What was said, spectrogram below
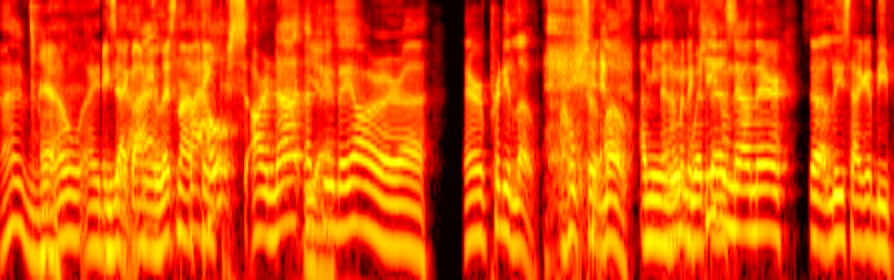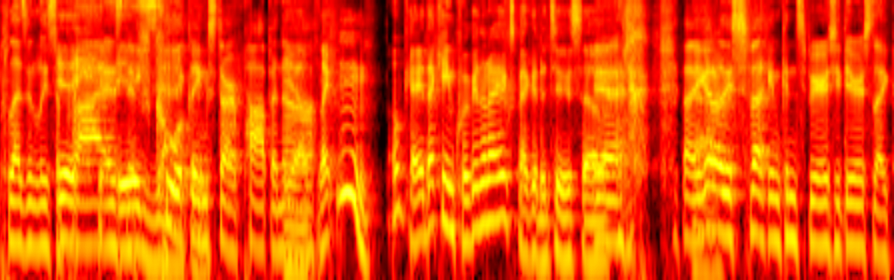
I have Yeah. no idea. Exactly. I mean, let's not My think- hopes are not. Okay, Yes. they are. Uh, they're pretty low. My hopes are low. I mean, and I'm gonna keep this- them down there so at least I could be pleasantly surprised if exactly. cool things start popping Yeah. off. Like, mm, okay, that came quicker than I expected it to. So Yeah, you got all these fucking conspiracy theorists like,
